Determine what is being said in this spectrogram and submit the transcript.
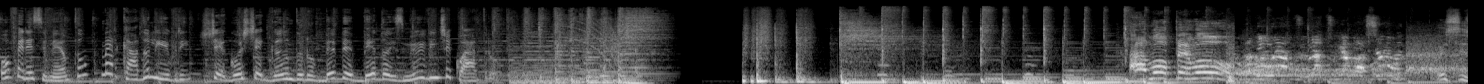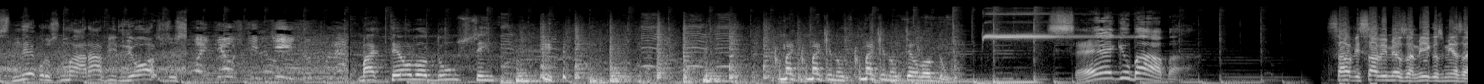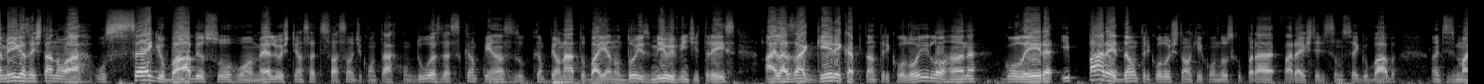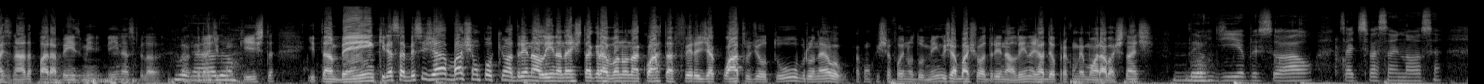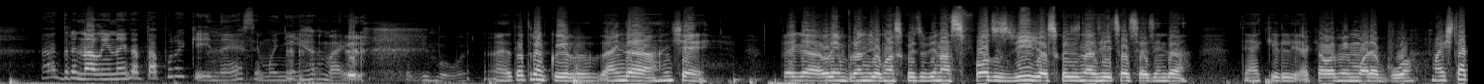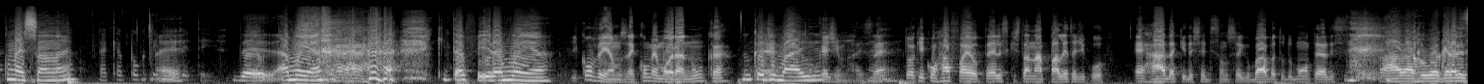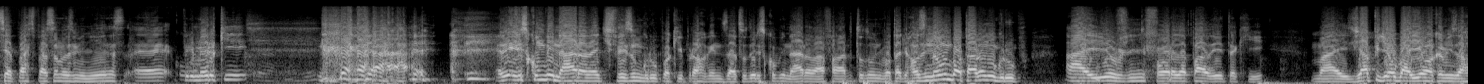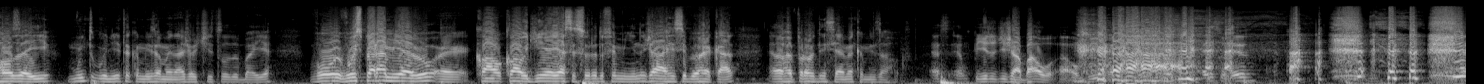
Oferecimento Mercado Livre. Chegou chegando no BBB 2024. Alô, Pelô! Esses negros maravilhosos. Foi Deus que quis! Mas tem o Lodum, sim. como, é, como, é que não, como é que não tem o Lodum? Segue o Baba! Salve, salve meus amigos, minhas amigas, está no ar o Segue o Baba, eu sou o Juan Melo e hoje tenho a satisfação de contar com duas das campeãs do Campeonato Baiano 2023, Ayla zagueira e capitã tricolor e Lohana, goleira e paredão tricolor estão aqui conosco para, para esta edição do Segue o Baba. Antes de mais nada, parabéns meninas pela, pela grande conquista. E também queria saber se já baixou um pouquinho a adrenalina, né? A gente está gravando na quarta-feira, dia 4 de outubro, né? A conquista foi no domingo, já baixou a adrenalina, já deu para comemorar bastante? Deu. Bom dia, pessoal. Satisfação é nossa. A adrenalina ainda tá por aqui, né? Semaninha, mas tá de boa. É, tá tranquilo. Ainda a gente é pega lembrando de algumas coisas, vendo as fotos, os vídeos, as coisas nas redes sociais, ainda tem aquele, aquela memória boa. Mas está começando, né? Daqui a pouco tem é, TBT. De, amanhã. Quinta-feira, amanhã. E convenhamos, né? Comemorar nunca. Nunca é, demais. Nunca né? é demais, né? É. Tô aqui com o Rafael Teles, que está na paleta de cor errada aqui desta edição do Segue Baba. Tudo bom, Teles? Fala, Rua. Agradecer a participação das meninas. É, primeiro que. eles combinaram, né? A gente fez um grupo aqui pra organizar tudo. Eles combinaram lá, falaram todo mundo botar de rosa e não me botaram no grupo. Aí eu vim fora da paleta aqui. Mas já pedi ao Bahia uma camisa rosa aí. Muito bonita a camisa homenagem ao título do Bahia. Vou, vou esperar a minha, viu? É, Claudinha aí, assessora do feminino, já recebeu o recado. Ela vai providenciar minha camisa rosa. É, é um pedido de jabá ao, ao vivo? é isso mesmo?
